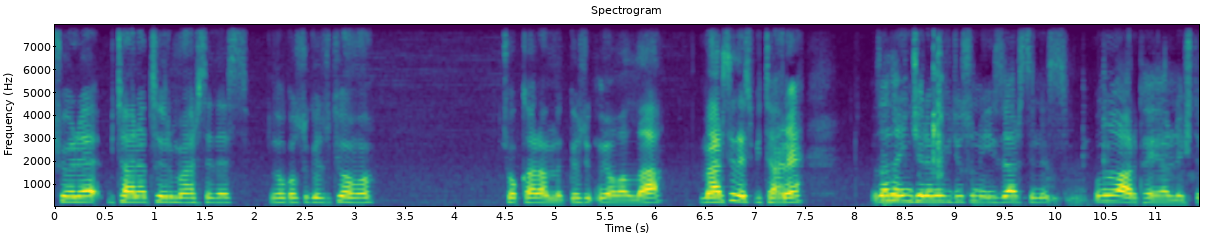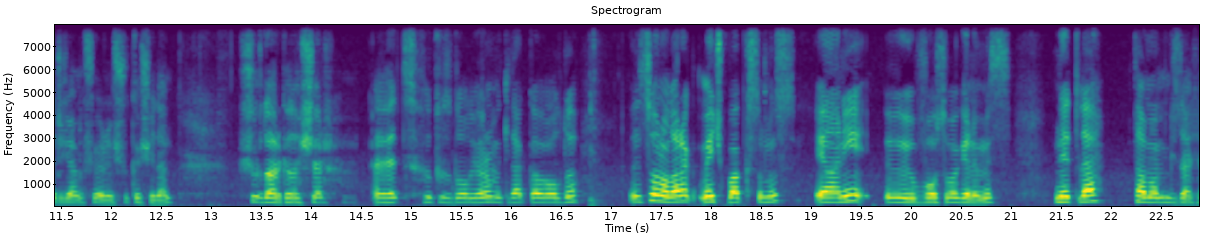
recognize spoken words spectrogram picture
Şöyle bir tane tır Mercedes. Logosu gözüküyor mu? Çok karanlık gözükmüyor valla. Mercedes bir tane. Zaten inceleme videosunu izlersiniz. Bunu da arkaya yerleştireceğim şöyle şu köşeden. Şurada arkadaşlar. Evet hıp hızlı oluyorum. 2 dakika oldu. Ve son olarak Matchbox'ımız yani e, Volkswagen'imiz. Netle tamam güzel.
